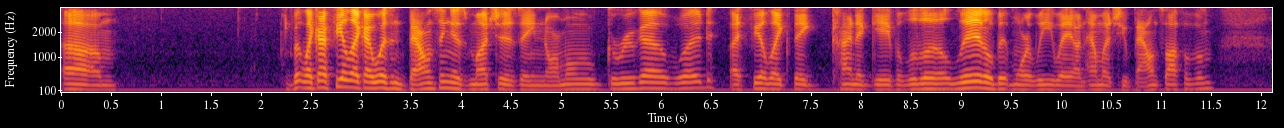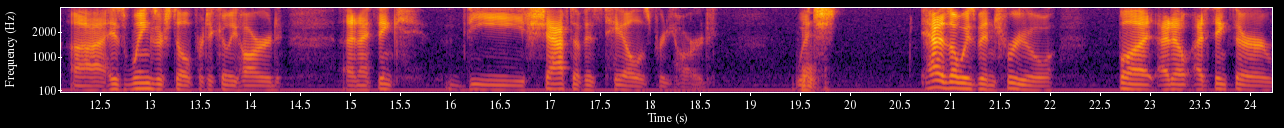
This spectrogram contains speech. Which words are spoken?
um, but like I feel like I wasn't bouncing as much as a normal Garuga would. I feel like they kind of gave a little little bit more leeway on how much you bounce off of him. Uh, his wings are still particularly hard, and I think the shaft of his tail is pretty hard, which has always been true. But I don't. I think they're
